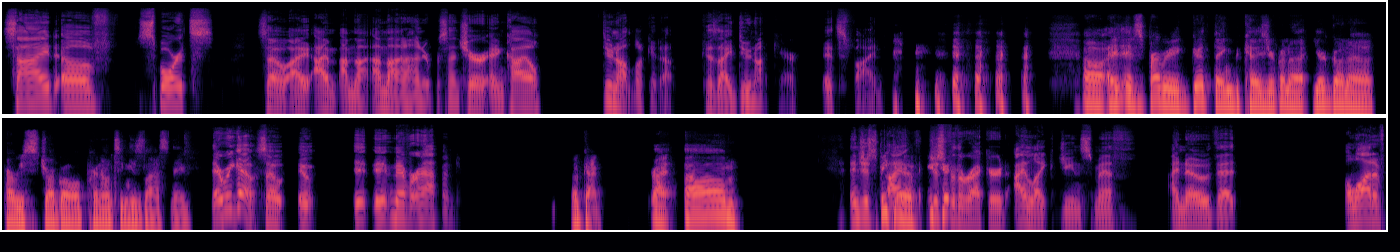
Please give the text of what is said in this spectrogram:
side of sports. So I I'm I'm not I'm not 100 percent sure. And Kyle, do not look it up because I do not care. It's fine. oh, it, it's probably a good thing because you're gonna you're gonna probably struggle pronouncing his last name. There we go. So it it, it never happened. Okay, right. Um, And just Speaking I- of just future- for the record, I like Gene Smith. I know that a lot of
